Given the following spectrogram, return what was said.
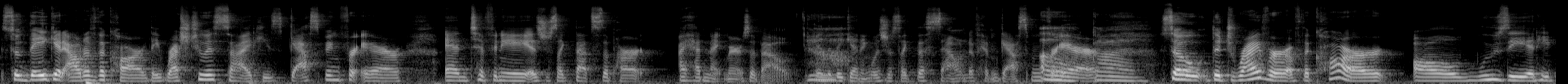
So they get out of the car. They rush to his side. He's gasping for air, and Tiffany is just like, "That's the part I had nightmares about in the beginning. Was just like the sound of him gasping for oh, air." God. So the driver of the car, all woozy, and he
